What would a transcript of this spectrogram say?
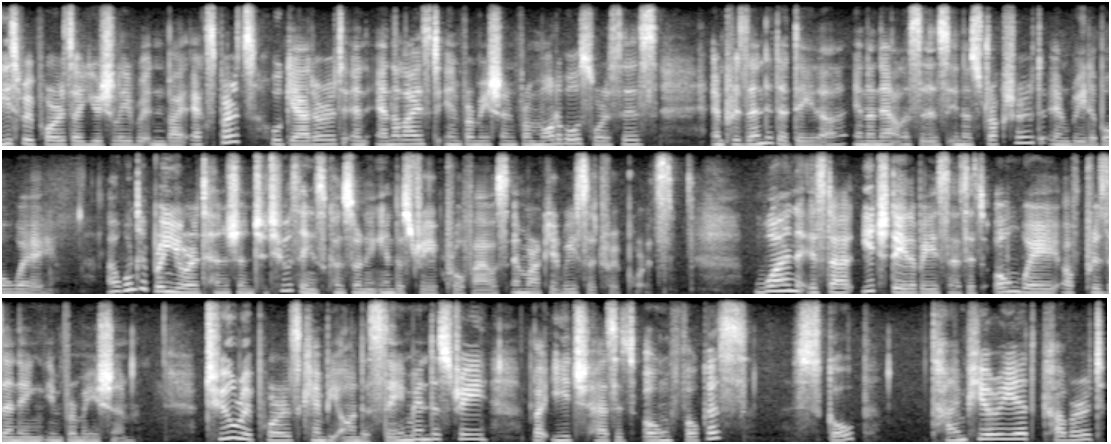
These reports are usually written by experts who gathered and analyzed information from multiple sources and presented the data and analysis in a structured and readable way. I want to bring your attention to two things concerning industry profiles and market research reports. One is that each database has its own way of presenting information. Two reports can be on the same industry, but each has its own focus, scope, time period covered,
